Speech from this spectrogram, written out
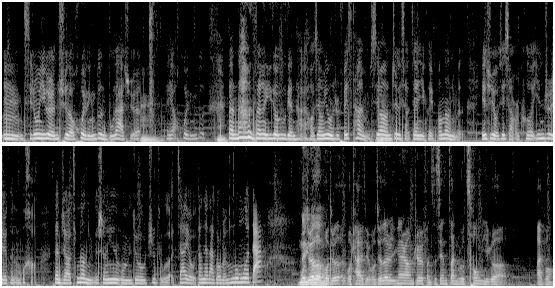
嗯，其中一个人去了惠灵顿读大学。嗯哎呀，惠灵顿，嗯但他们三个依旧录电台，好像用的是 FaceTime。希望嗯这个小建议可以帮到你们。也许有些小儿科，音质也可能不好，但只要听到你们的声音，我们就知足了。加油，当家大哥们，么么哒！我觉得，我觉得，我插一句，我觉得应该让这位粉丝先赞助葱一个 iPhone。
